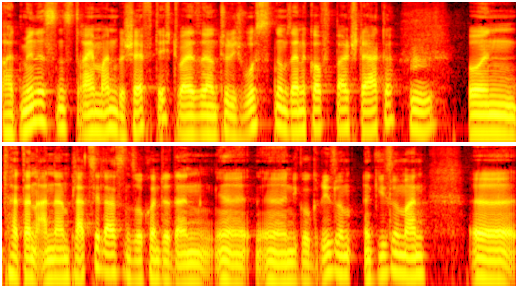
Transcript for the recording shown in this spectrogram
hat mindestens drei Mann beschäftigt, weil sie natürlich wussten um seine Kopfballstärke Hm. Und hat dann anderen Platz gelassen. So konnte dann äh, äh, Nico Griesel, äh, Gieselmann äh,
